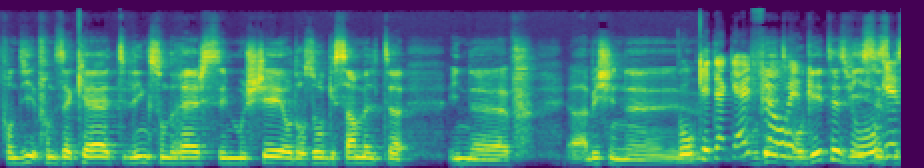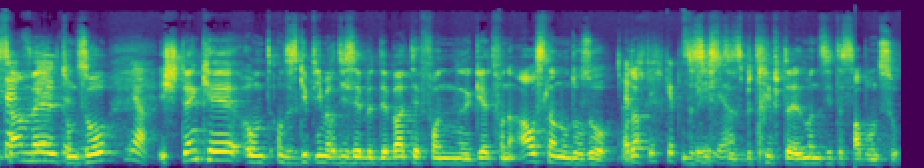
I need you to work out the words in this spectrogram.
von, die, von Zakat links und rechts im Moschee oder so gesammelt äh, in äh, ein bisschen. Äh, wo geht der Geldflow wo geht, hin? Wo geht es? Wie wo ist es gesammelt und so? Ja. Ich denke, und, und es gibt immer diese Debatte von Geld von Ausland oder so. Oder? Richtig, gibt's das, viel, ist, ja. das betrifft, man sieht das ab und zu.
